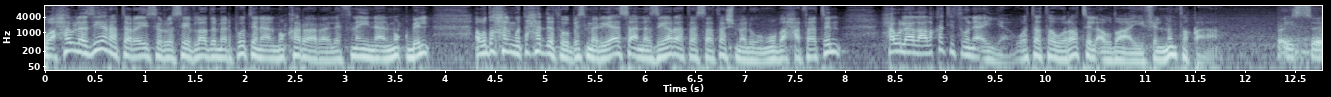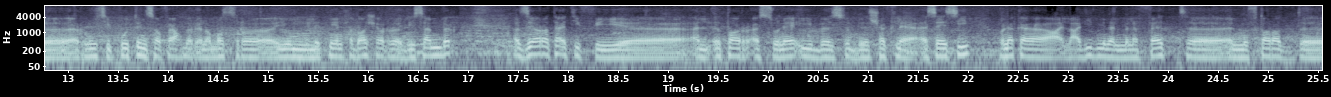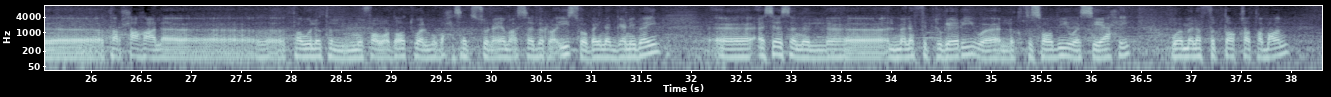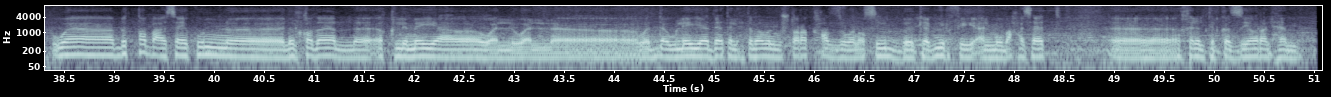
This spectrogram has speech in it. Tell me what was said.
وحول زيارة الرئيس الروسي فلاديمير بوتين المقررة الاثنين المقبل أوضح المتحدث باسم الرئاسة أن الزيارة ستشمل مباحثات حول العلاقات الثنائية وتطورات الأوضاع في المنطقة. الرئيس الروسي بوتين سوف يحضر إلى مصر يوم الاثنين 11 ديسمبر. الزيارة تأتي في الإطار الثنائي بشكل أساسي. هناك العديد من الملفات المفترض طرحها على طاولة المفاوضات والمباحثات الثنائية مع السيد الرئيس وبين الجانبين أساسا الملف التجاري والاقتصادي والسياحي وملف الطاقة طبعا. وبالطبع سيكون للقضايا الإقليمية والدولية ذات الاهتمام المشترك حظ ونصيب كبير في المباحثات خلال تلك الزيارة الهامة.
